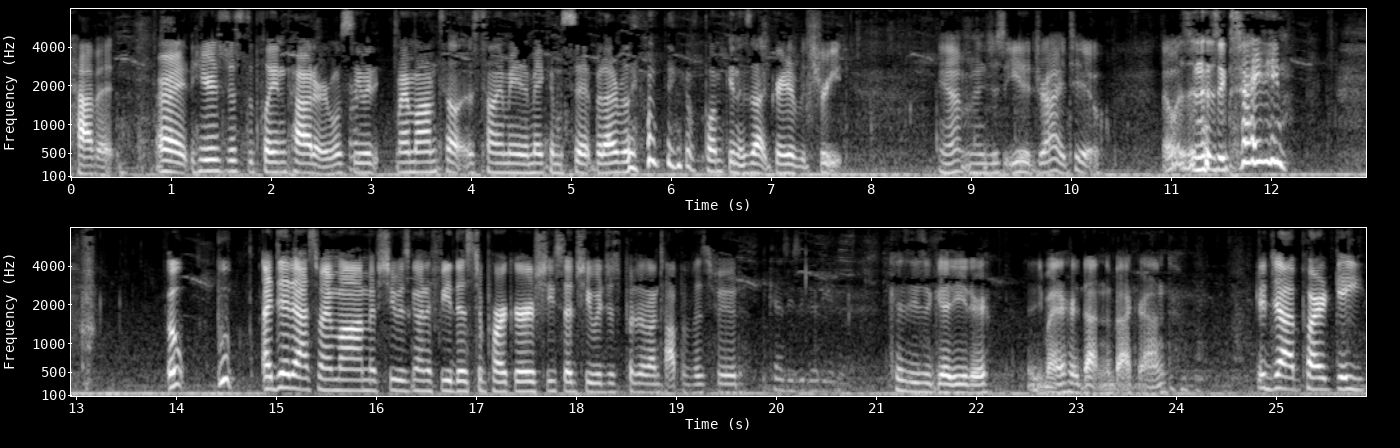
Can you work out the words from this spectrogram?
have it. All right, here's just the plain powder. We'll see what my mom tell, is telling me to make him sit, but I really don't think of pumpkin as that great of a treat. Yeah, gonna just eat it dry too. That wasn't as exciting. Oh, boop. I did ask my mom if she was going to feed this to Parker. She said she would just put it on top of his food. Because he's a good eater. Because he's a good eater. You might have heard that in the background. Good job, Parky.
